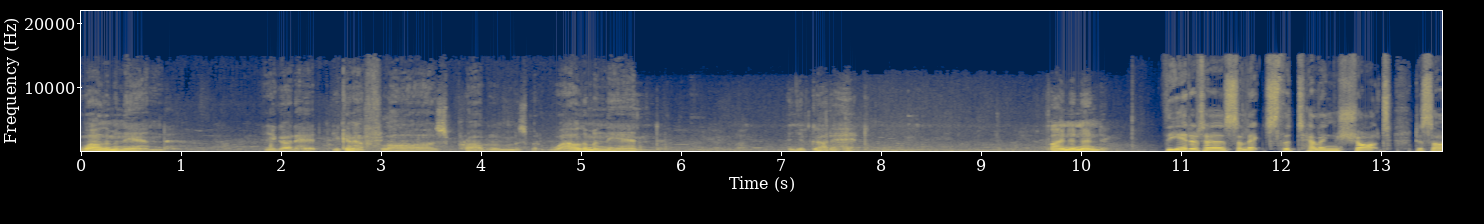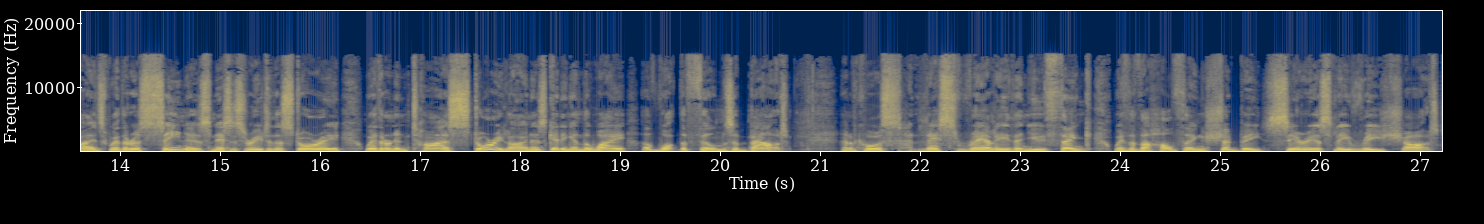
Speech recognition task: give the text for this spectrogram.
Wow them in the end. You got a hit. You can have flaws, problems, but wow them in the end. And you've got a hit. Find an ending. The editor selects the telling shot, decides whether a scene is necessary to the story, whether an entire storyline is getting in the way of what the film's about. And of course, less rarely than you think, whether the whole thing should be seriously reshot.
